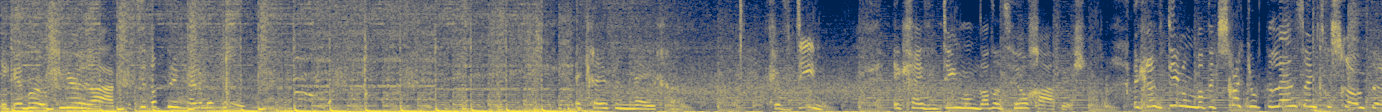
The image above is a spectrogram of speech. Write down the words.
Ik heb er vier raak. Zit dat ding helemaal vol? Ik geef een 9. Ik geef 10. Ik geef een 10 omdat het heel gaaf is. Ik geef een 10 omdat ik schatje op de lens heeft geschoten.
